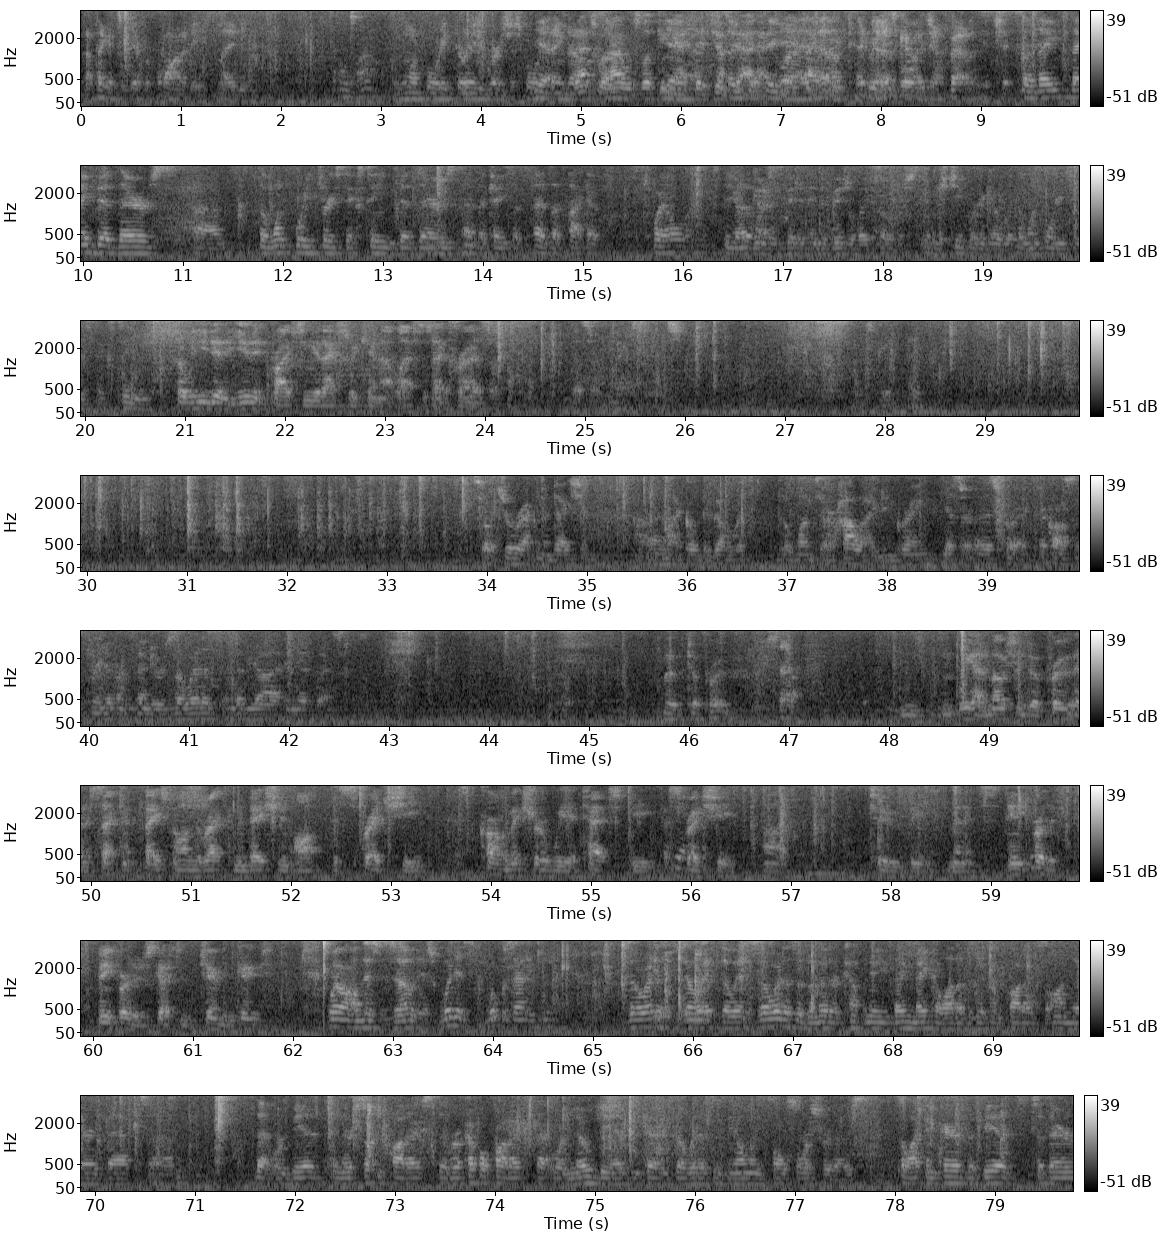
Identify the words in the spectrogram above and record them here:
I think it's a different quantity, maybe. One forty-three versus fourteen dollars. That's what I was looking at, that So jumped out can at see me. where Yeah, Thank that you. does kind of jump out. So they, they bid theirs, uh, the one forty-three sixteen bid theirs as a case of, as a pack of twelve. The other one is bid individually, so it was, it was cheaper to go with the one forty-three sixteen. So when you did a unit pricing, it actually came out less, is that correct? Yes, sir. Yes, sir. So it's your recommendation, uh, Michael, to go with the ones that are highlighted in green? Yes, sir, that is correct, across the three different vendors, Zoetis, NWI, and Midwest. Move to approve. Second. We got a motion to approve and a second based on the recommendation off the spreadsheet. Carla, make sure we attach the uh, Yes. spreadsheet uh, to the minutes. Any further, any further discussion, Chairman Gooch? Well, on this Zoetis, what is, what was that again? Zoetis, is Zoe- Zoetis. Zoetis is another company, they make a lot of the different products on there that, um, that were bid, and there's certain products, there were a couple products that were no bid because Zoetis is the only sole source for those. So I compared the bids to their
